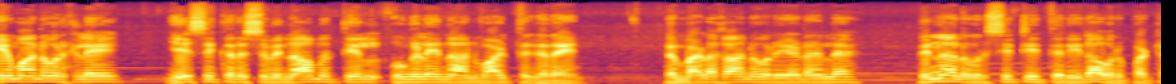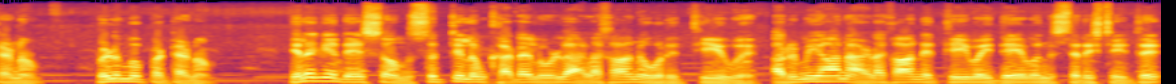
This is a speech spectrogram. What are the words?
பிரியமானவர்களே இயேசு கிறிஸ்துவின் நாமத்தில் உங்களை நான் வாழ்த்துகிறேன். ரொம்ப அழகான ஒரு இடம்ல பின்னால் ஒரு சிட்டி தெரியுதா? ஒரு பட்டணம் விழும்பு பட்டணம். இலங்கை தேசம் சுற்றிலும் கடல் உள்ள அழகான ஒரு தீவு. அருமையான அழகான தீவை தேவன் சிருஷ்டித்து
